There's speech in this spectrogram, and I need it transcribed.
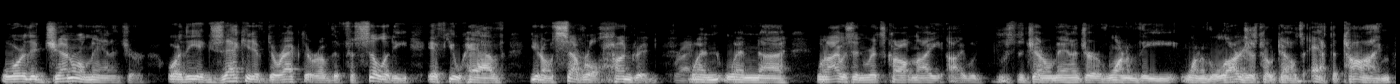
or the general manager or the executive director of the facility if you have you know several hundred Right. when when uh, when I was in Ritz Carlton I, I was, the general manager of one of the one of the largest hotels at the time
